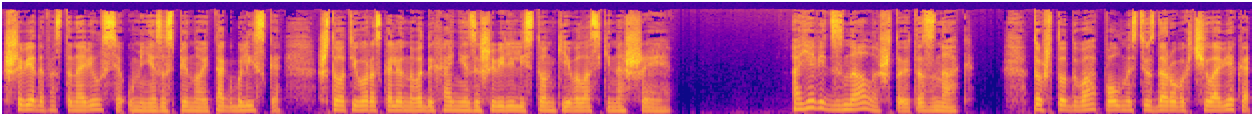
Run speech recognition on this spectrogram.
Шведов остановился у меня за спиной так близко, что от его раскаленного дыхания зашевелились тонкие волоски на шее. А я ведь знала, что это знак. То, что два полностью здоровых человека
